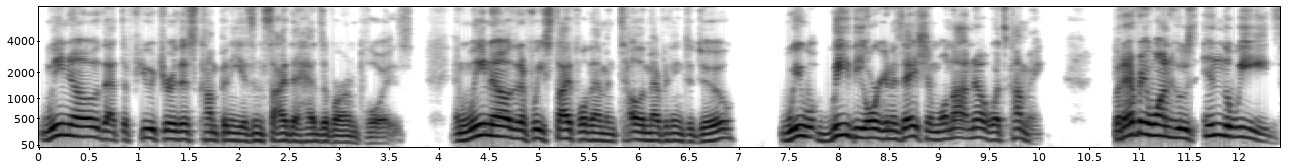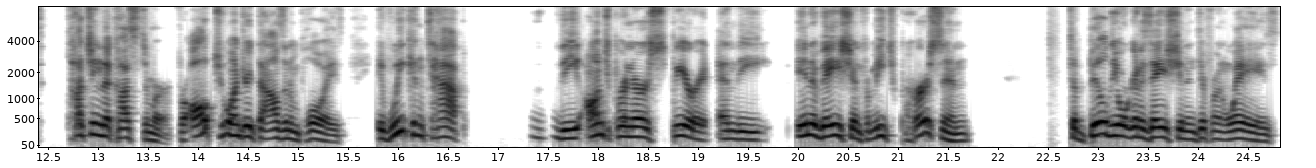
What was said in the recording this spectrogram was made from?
we know that the future of this company is inside the heads of our employees. And we know that if we stifle them and tell them everything to do, we we the organization will not know what's coming. But everyone who's in the weeds, touching the customer for all 200,000 employees, if we can tap the entrepreneur spirit and the innovation from each person to build the organization in different ways,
